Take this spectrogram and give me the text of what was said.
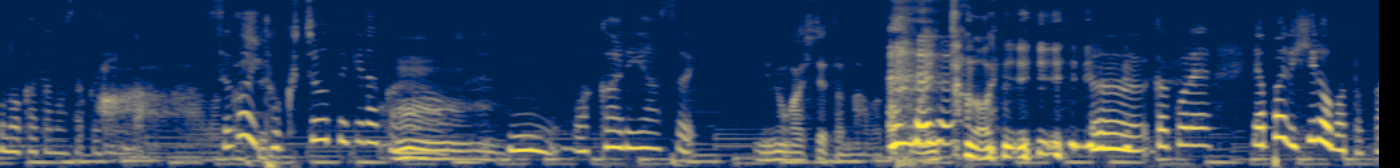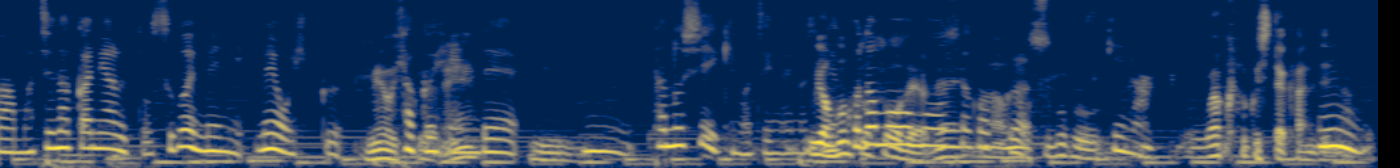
この方の作品が。すごい私特徴的だからううんうん。分かりやすい、見逃してたな私も行ったのに。うん、がこれやっぱり広場とか街中にあるとすごい目に目を引く目を引く作よね。品で、ううん。ん、楽しい気持ちになりますね。いや本当子供そうだよね。もすごあのくすごく好きな。ワクワクした感じになって、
